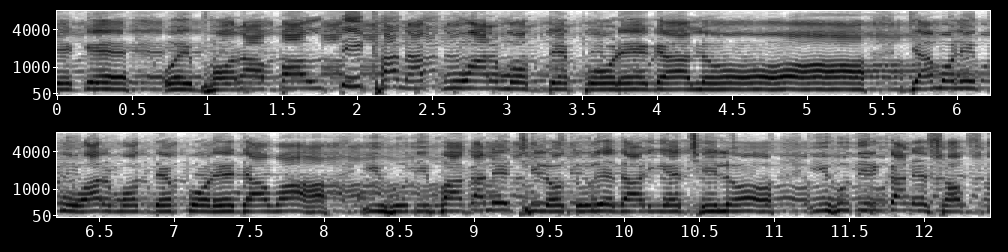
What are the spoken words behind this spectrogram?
থেকে ওই ভরা বালতি খানা কুয়ার মধ্যে পড়ে গেল। যেমনই কুয়ার মধ্যে পড়ে যাওয়া, ইহুদি বাগানে ছিল, দূরে দাঁড়িয়ে ছিল, ইহুদির কানে শব্দ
